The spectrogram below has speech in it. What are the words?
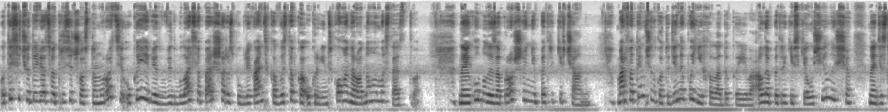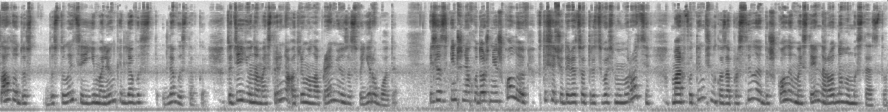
У 1936 році у Києві відбулася перша республіканська виставка українського народного мистецтва, на яку були запрошені петриківчани. Марфа Тимченко тоді не поїхала до Києва, але Петриківське училище надіслало до, до столиці її малюнки для, вис- для виставки. Тоді юна майстриня отримала премію за свої роботи. Після закінчення художньої школи в 1938 році Марфу Тимченко запросили до школи майстрів народного мистецтва,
